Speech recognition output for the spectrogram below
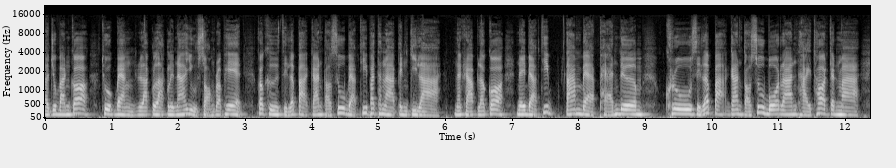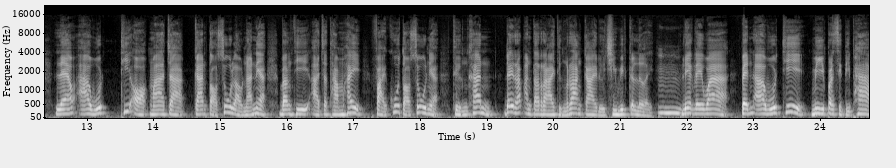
ปัจจุบันก็ถูกแบ่งหลักๆ เลยนะอยู่ 2 ประเภท ก็คือศิลปะการต่อสู้แบบที่พัฒนาเป็นกีฬานะครับแล้วก็ในแบบที่ตามแบบแผนเดิม ครูศิลปะการต่อสู้โบราณถ่ายทอดกันมา แล้วอาวุธที่ออกมาจากการต่อสู้เหล่านั้นเนี่ยบางทีอาจจะทำให้ฝ่ายคู่ต่อสู้เนี่ยถึงขั้นได้รับอันตรายถึงร่างกายหรือชีวิตกันเลย เรียกได้ว่าเป็นอาวุธที่มีประสิทธิภาพ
